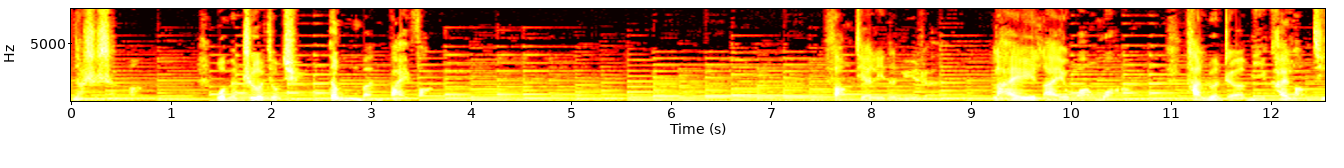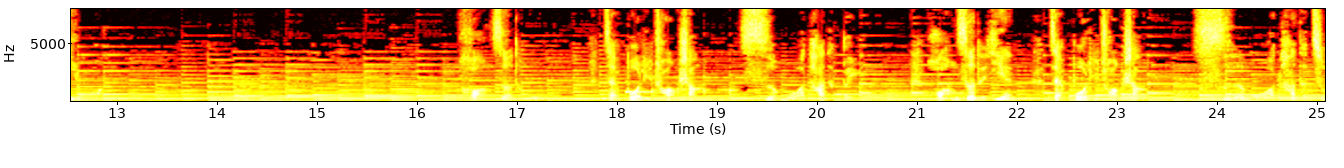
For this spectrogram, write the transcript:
那是什么，我们这就去登门拜访。房间里的女人来来往往，谈论着米开朗基罗。黄色的雾在玻璃窗上撕磨他的背，黄色的烟在玻璃窗上撕磨他的嘴。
